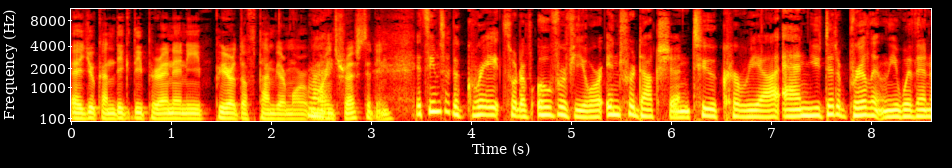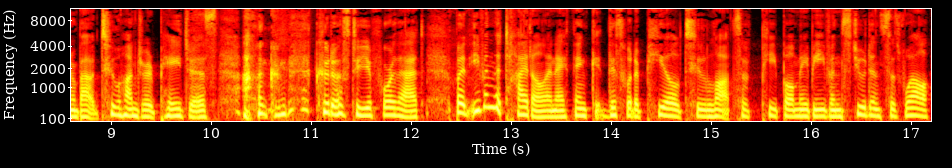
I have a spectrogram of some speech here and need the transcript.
uh, you can dig deeper in any period of time you're more, more interested in. It seems like a great sort of overview or introduction to Korea, and you did it brilliantly within about 200 pages. Kudos to you for that. But even the title, and I think this would appeal to lots of people, maybe even students as well,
